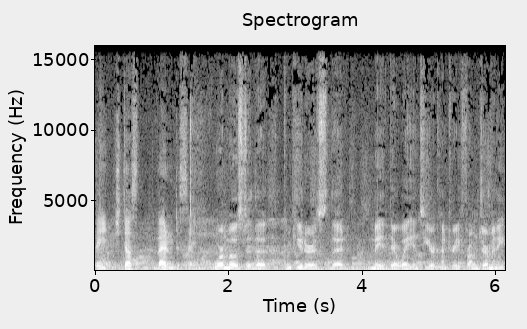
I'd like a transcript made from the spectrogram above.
they just weren't the same. Were most of the computers that made their way into your country from Germany,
